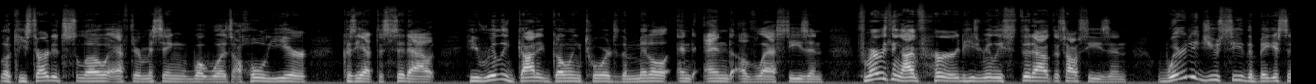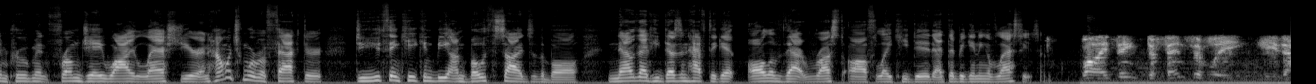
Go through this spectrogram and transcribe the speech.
Look, he started slow after missing what was a whole year because he had to sit out. He really got it going towards the middle and end of last season. From everything I've heard, he's really stood out this offseason. Where did you see the biggest improvement from JY last year, and how much more of a factor do you think he can be on both sides of the ball now that he doesn't have to get all of that rust off like he did at the beginning of last season? Well, I think defensively he's uh,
